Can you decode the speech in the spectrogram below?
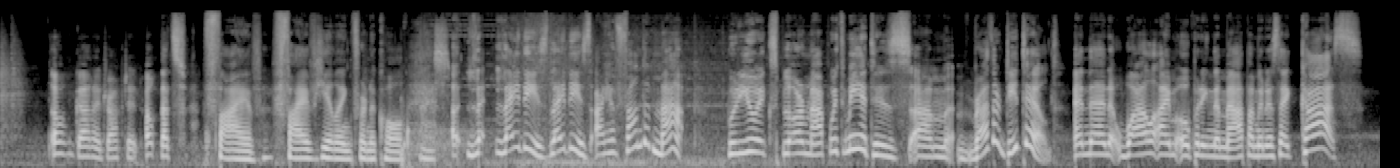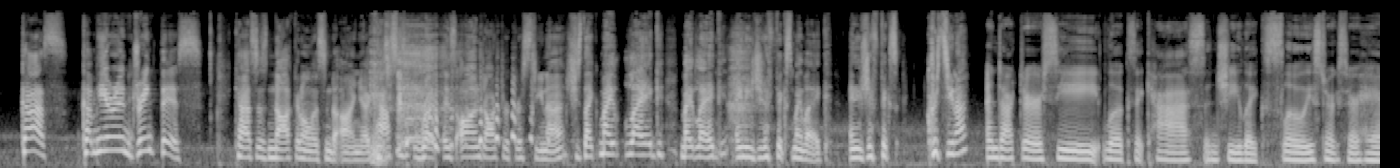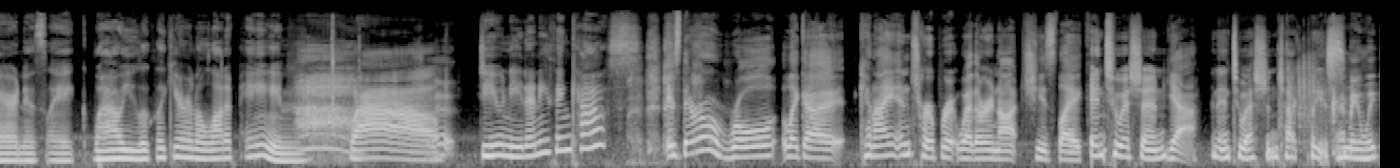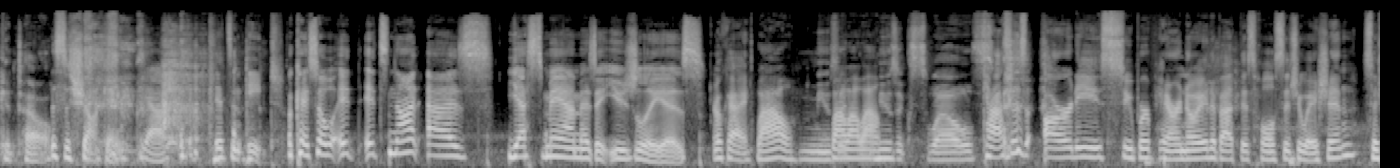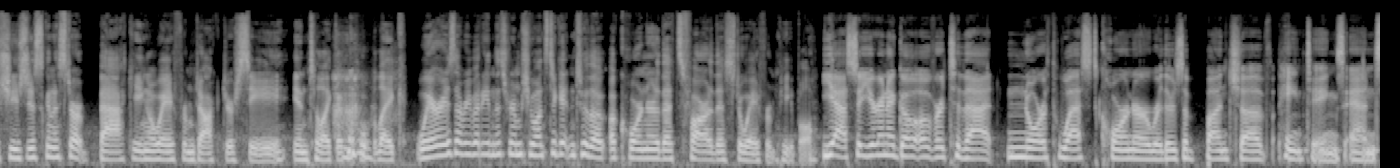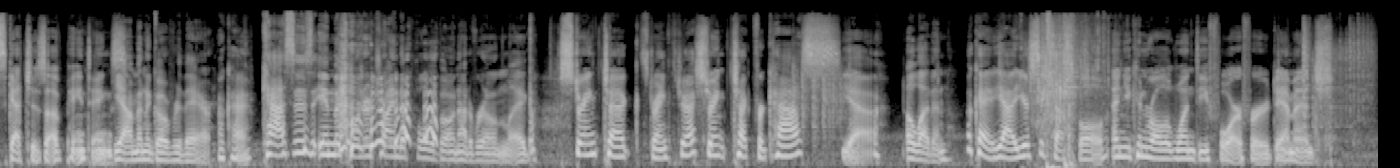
Oh God, I dropped it. Oh, that's five. Five healing for Nicole. Nice. Uh, la- ladies, ladies, I have found a map. Will you explore map with me? It is um, rather detailed. And then while I'm opening the map, I'm going to say, Cass, Cass, come here and drink this. Cass is not going to listen to Anya. Cass is, right, is on Dr. Christina. She's like, my leg, my leg. I need you to fix my leg. I need you to fix Christina. And Dr. C looks at Cass and she like slowly strokes her hair and is like, Wow, you look like you're in a lot of pain. wow. Do you need anything, Cass? Is there a role, like a, can I interpret whether or not she's like, Intuition. Yeah. An intuition check, please. I mean, we could tell. This is shocking. yeah, it's an eight. Okay, so it, it's not as yes, ma'am, as it usually is. Okay. Wow. Music, Wow, wow, wow. Music swells. Cass is already super paranoid about this whole situation, so she's just gonna start backing away from Doctor C into like a cor- like where is everybody in this room? She wants to get into the, a corner that's farthest away from people. Yeah, so you're going to go over to that northwest corner where there's a bunch of paintings and sketches of paintings. Yeah, I'm gonna go over there. Okay. Cass is in the corner trying to pull a bone out of her own leg. Strength check. Strength check. Strength check for Cass. Yeah. Eleven. Okay, yeah, you're successful. And you can roll a 1d4 for damage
